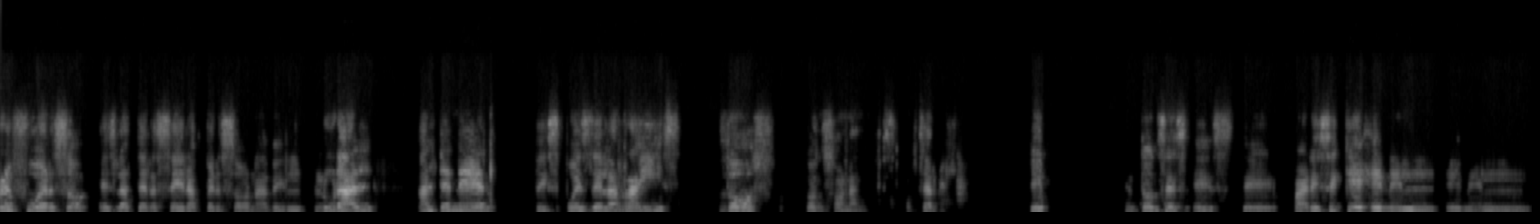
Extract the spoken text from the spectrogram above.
refuerzo es la tercera persona del plural al tener después de la raíz dos consonantes. Observenla. ¿Sí? Entonces, este, parece que en, el, en, el,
